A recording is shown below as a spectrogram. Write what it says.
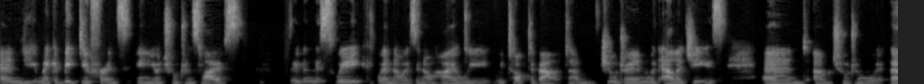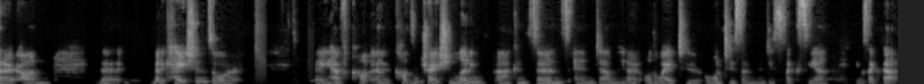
and you make a big difference in your children's lives. So even this week, when I was in Ohio, we, we talked about um, children with allergies and um, children that are on the medications or they have con- uh, concentration learning uh, concerns and um, you know all the way to autism and dyslexia things like that.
